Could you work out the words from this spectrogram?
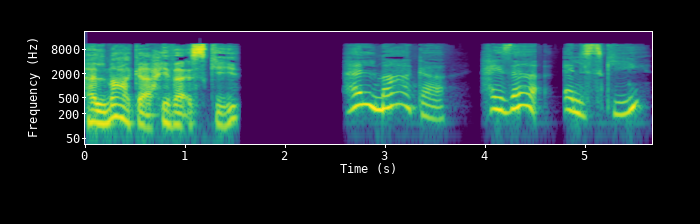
هل معك حذاء سكي؟ هل معك حذاء السكي؟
